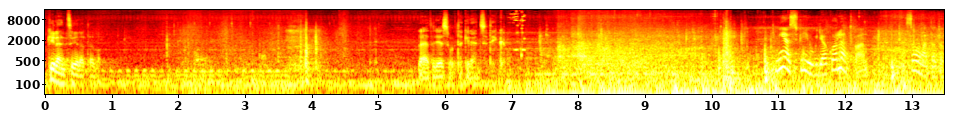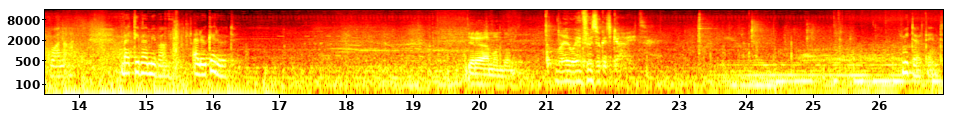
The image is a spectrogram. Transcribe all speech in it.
Kilenc élete van. Lehet, hogy ez volt a kilencedik. Mi az, fiúk, gyakorlat van? Szólhatatok volna. Bettivel mi van? Előkerült? Gyere, elmondom. Na jó, én főzök egy kávét. Mi történt?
